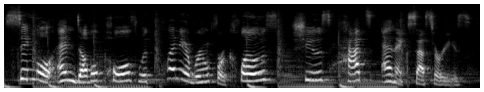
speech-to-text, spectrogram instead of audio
single and double pulls with plenty of room for clothes, shoes, hats, and accessories.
